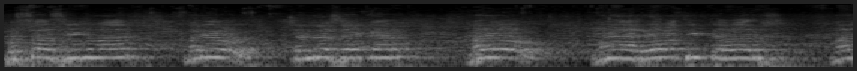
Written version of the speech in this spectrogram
పుష్ప శ్రీనివాస్ మరియు చంద్రశేఖర్ మరియు మన రేవతి టవర్స్ మన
